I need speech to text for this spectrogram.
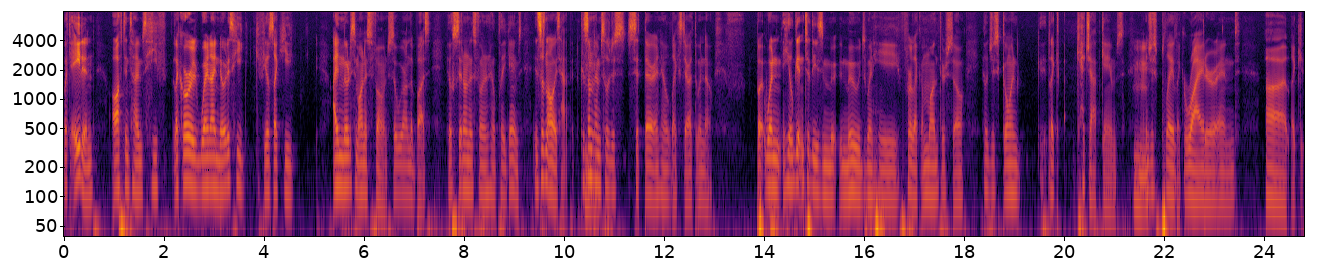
like Aiden, oftentimes he f- like or when I notice he feels like he, I notice him on his phone. So we're on the bus. He'll sit on his phone and he'll play games. This doesn't always happen because Mhm. sometimes he'll just sit there and he'll like stare out the window. But when he'll get into these mo- moods when he for like a month or so, he'll just go and like catch up games Mhm. and just play like Rider and uh like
